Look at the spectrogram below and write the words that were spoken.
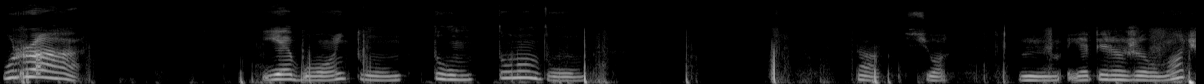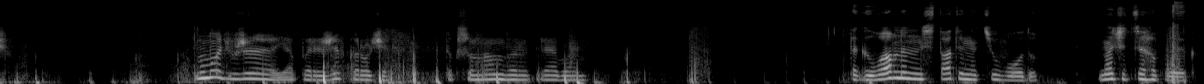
Ура! Ебой, тун, тун, тун, тун. Так, все. Я пережил ночь. Ну, ночь вже я пережив, короче. Так що нам зараз треба. Так головне не стати на цю воду. Іначе це гаплик.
